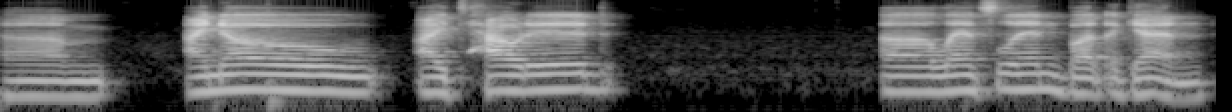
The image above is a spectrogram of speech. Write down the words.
Um, I know I touted uh, Lance Lynn, but again,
